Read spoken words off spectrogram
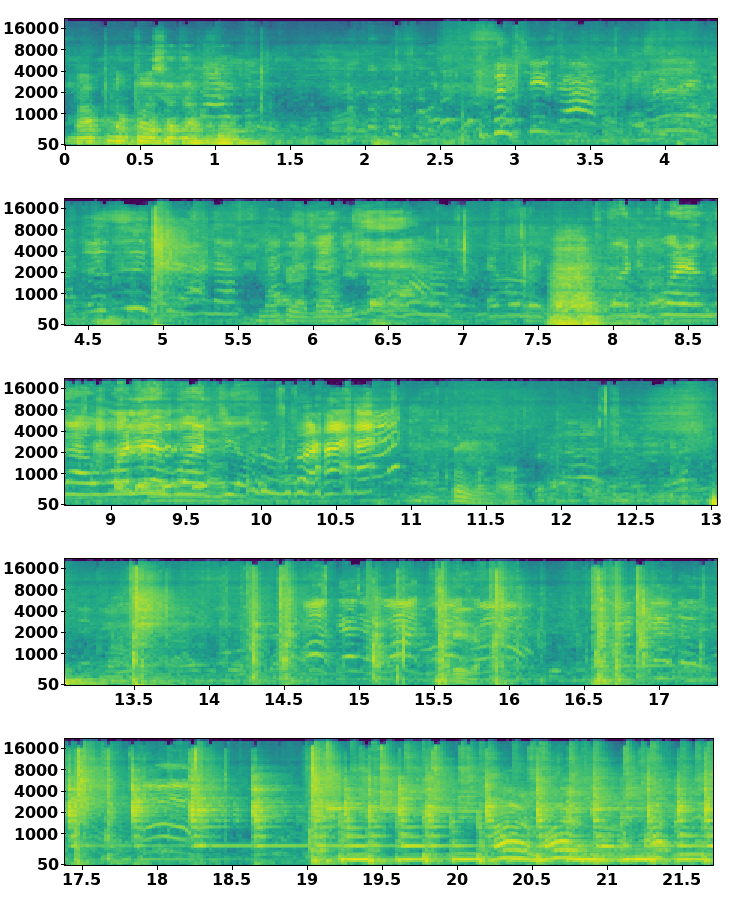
बाप नो प्रसाद आप दो कौन मंगा Hard, hard, hard.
